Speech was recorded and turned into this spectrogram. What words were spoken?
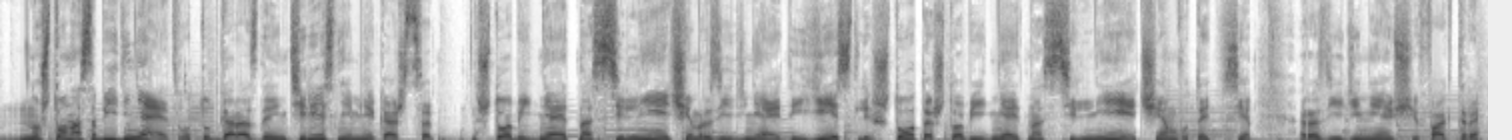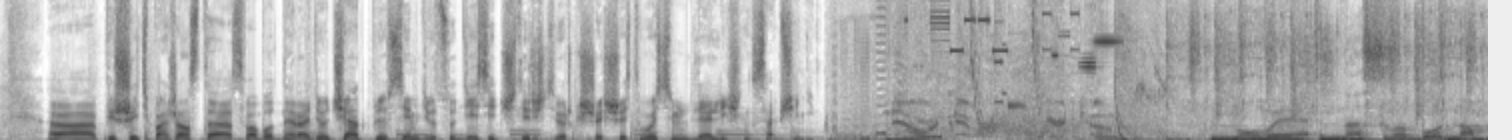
но что нас объединяет? Вот тут гораздо интереснее, мне кажется, что объединяет нас сильнее, чем разъединяет. И есть ли что-то, что объединяет нас сильнее, чем вот эти все разъединяющие факторы? А, пишите, пожалуйста, свободный радиочат, плюс 7 910 4 4 668 для личных сообщений. Новое на свободном.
